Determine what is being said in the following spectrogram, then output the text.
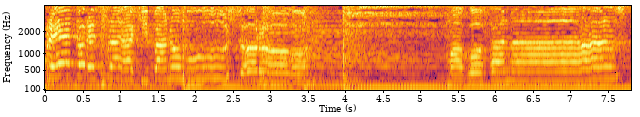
Πρέτορες βράχοι πάνω μου σωρώ. Μα εγώ θα αναστηθώ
